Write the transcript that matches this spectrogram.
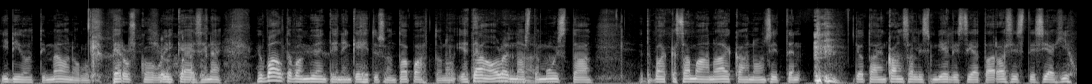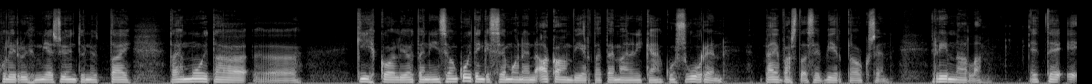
idiootti mä oon ollut peruskouluikäisenä. Ja valtava myönteinen kehitys on tapahtunut. Ja tämä on olennaista muistaa, että vaikka samaan aikaan on sitten jotain kansallismielisiä tai rasistisia hihuliryhmiä syntynyt tai, tai muita äh, kihkoilijoita, niin se on kuitenkin semmoinen akanvirta tämän ikään kuin suuren päinvastaisen virtauksen rinnalla. Että e,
